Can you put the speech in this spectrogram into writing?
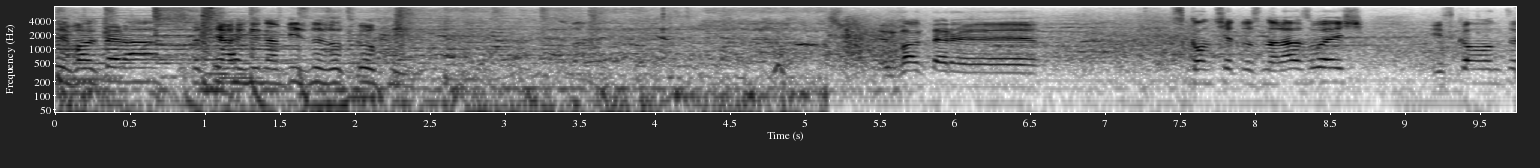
akrobatyczny Waltera specjalnie na biznes od kuchni. Walter, e, skąd się tu znalazłeś i skąd e,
